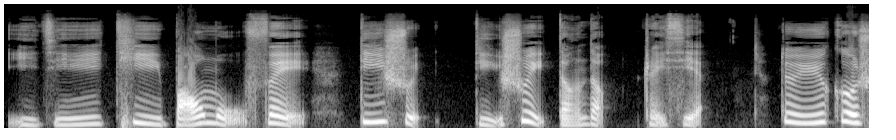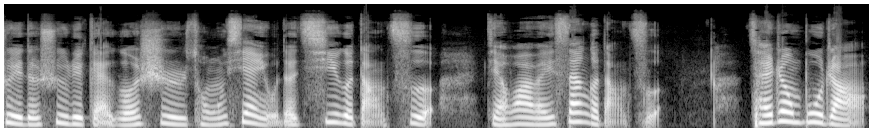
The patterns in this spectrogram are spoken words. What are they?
以及替保姆费低税抵税等等这些。对于个税的税率改革，是从现有的七个档次简化为三个档次。财政部长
